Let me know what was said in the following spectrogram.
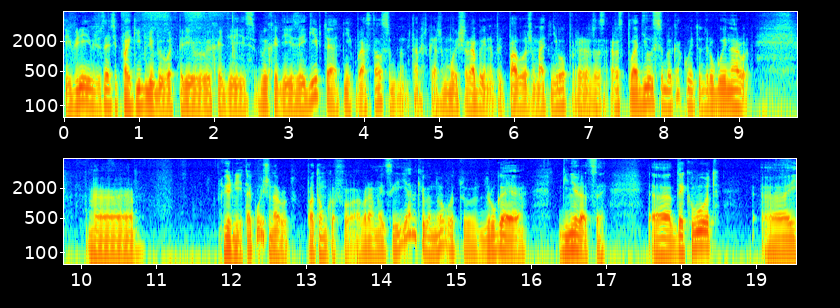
евреи в результате погибли бы вот при выходе из, выходе из Египта, от них бы остался бы, там, скажем, мой Шарабейна, предположим, от него расплодился бы какой-то другой народ. Вернее, такой же народ, потомков Авраама и Янкива, но вот другая генерация. Э, так вот, э,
